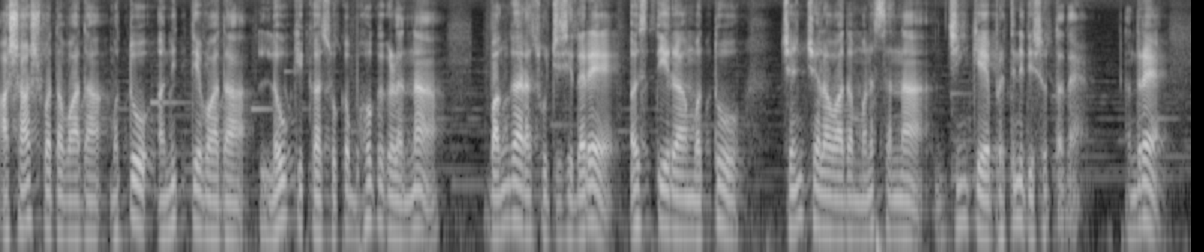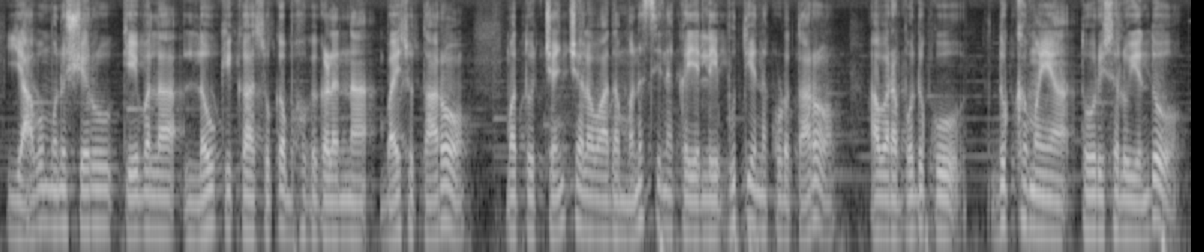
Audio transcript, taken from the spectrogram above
ಅಶಾಶ್ವತವಾದ ಮತ್ತು ಅನಿತ್ಯವಾದ ಲೌಕಿಕ ಸುಖಭೋಗಗಳನ್ನು ಬಂಗಾರ ಸೂಚಿಸಿದರೆ ಅಸ್ಥಿರ ಮತ್ತು ಚಂಚಲವಾದ ಮನಸ್ಸನ್ನು ಜಿಂಕೆ ಪ್ರತಿನಿಧಿಸುತ್ತದೆ. ಅಂದರೆ ಯಾವ ಮನುಷ್ಯರು ಕೇವಲ ಲೌಕಿಕ ಸುಖಭೋಗಗಳನ್ನು ಬಯಸುತ್ತಾರೋ ಮತ್ತು ಚಂಚಲವಾದ ಮನಸ್ಸಿನ ಕೈಯಲ್ಲಿ ಬುದ್ಧಿಯನ್ನು ಕೊಡುತ್ತಾರೋ ಅವರ ಬದುಕು ದುಃಖಮಯ ತೋರಿಸಲು ಎಂದು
